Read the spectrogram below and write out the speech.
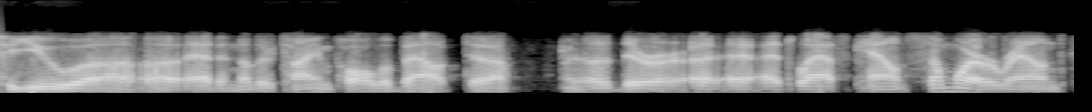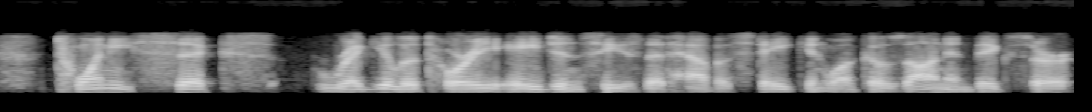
to you uh, uh, at another time, Paul, about uh, there are, uh, at last count, somewhere around 26 regulatory agencies that have a stake in what goes on in Big Sur.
